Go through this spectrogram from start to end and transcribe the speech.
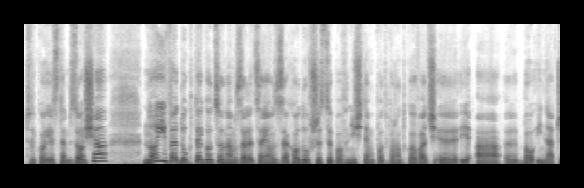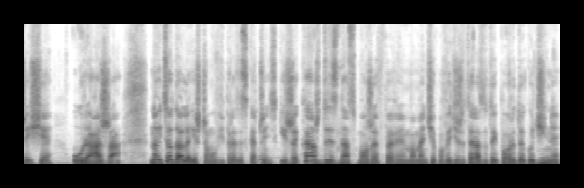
tylko jestem Zosia. No i według tego, co nam zalecają z zachodu, wszyscy powinni się temu podporządkować, e, a, e, bo inaczej się uraża. No i co dalej jeszcze mówi prezes Kaczyński? Że każdy z nas może w pewnym momencie powiedzieć, że teraz do tej pory do godziny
